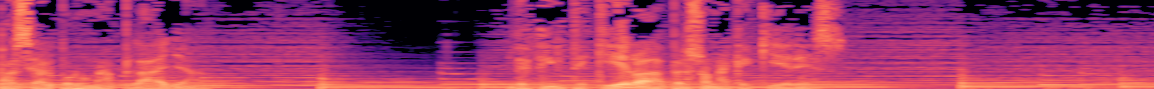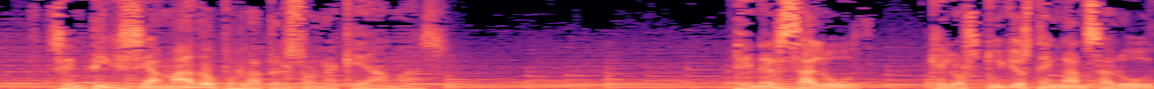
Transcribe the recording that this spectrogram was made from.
pasear por una playa, decir te quiero a la persona que quieres, sentirse amado por la persona que amas, tener salud, que los tuyos tengan salud.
